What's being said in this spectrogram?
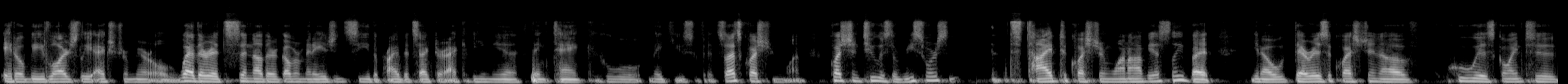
it'll be largely extramural? Whether it's another government agency, the private sector, academia, think tank who will make use of it. So that's question one. Question two is the resourcing. It's tied to question one, obviously, but you know there is a question of who is going to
